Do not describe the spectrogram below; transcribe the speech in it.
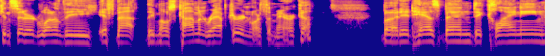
considered one of the, if not the most common raptor in North America. But it has been declining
